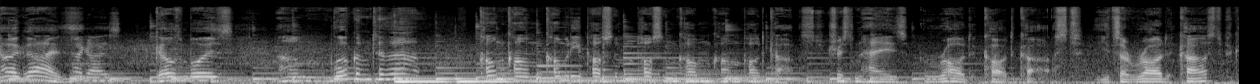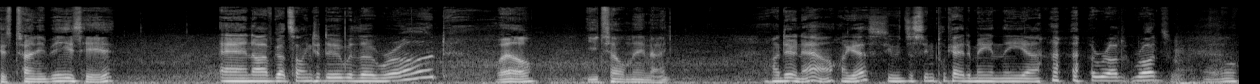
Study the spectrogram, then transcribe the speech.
Hi guys, Hi guys. girls and boys. Um, welcome to the Com Com Comedy Possum Possum Com Com podcast. Tristan Hayes Rod Codcast. It's a Rod cast because Tony B is here. And I've got something to do with the rod. Well, you tell me, mate. I do now, I guess. You just implicated me in the uh, rod. rods. Well,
